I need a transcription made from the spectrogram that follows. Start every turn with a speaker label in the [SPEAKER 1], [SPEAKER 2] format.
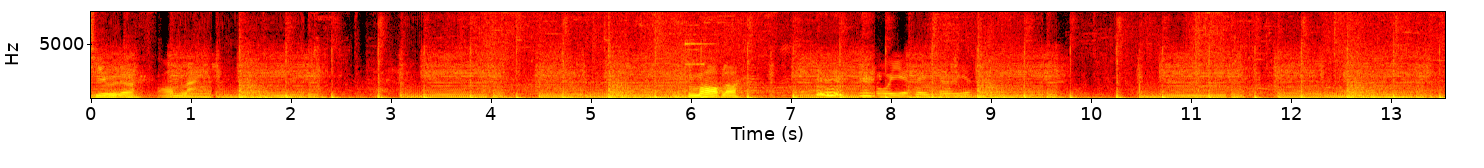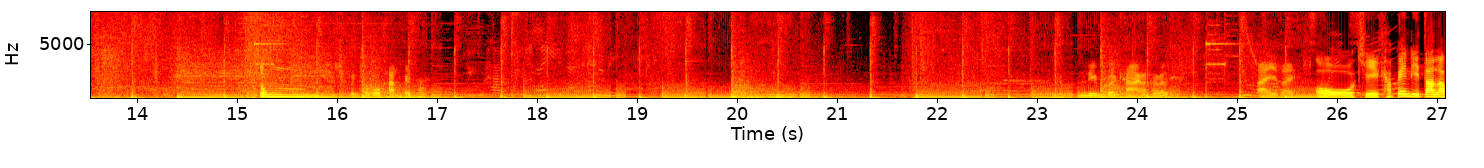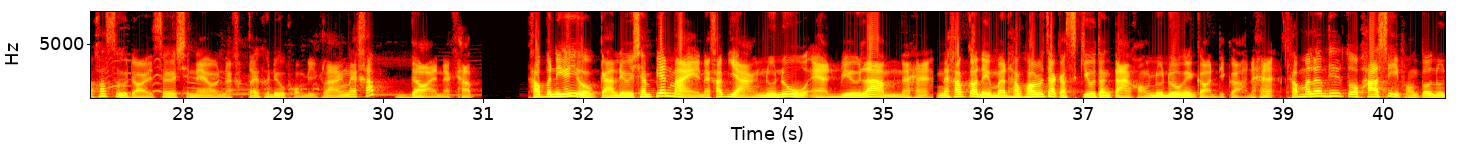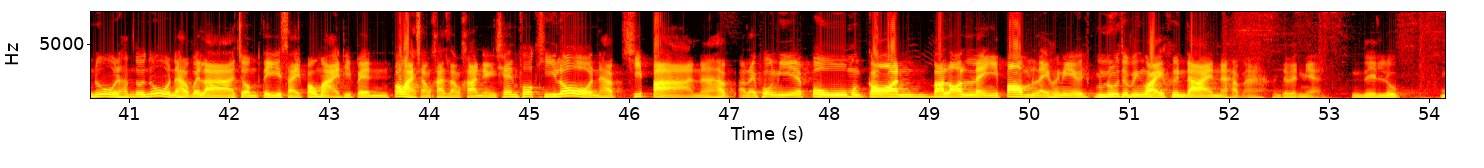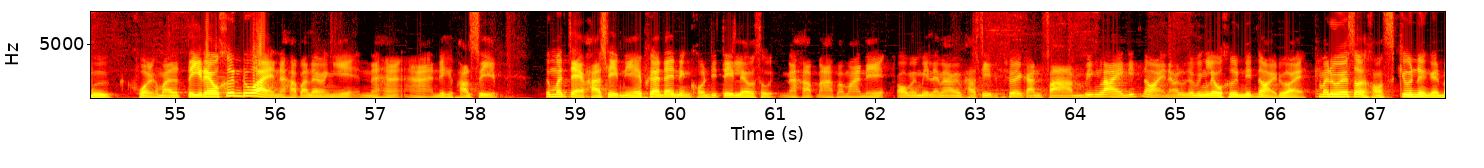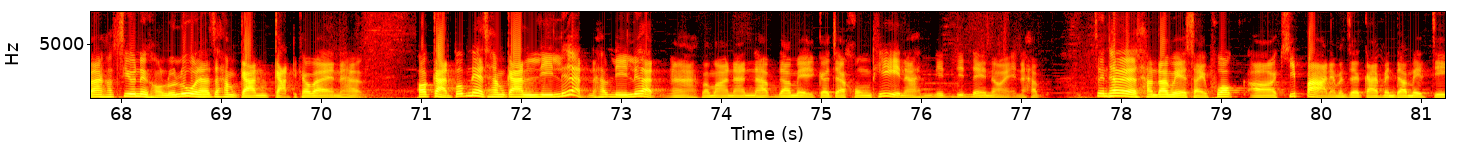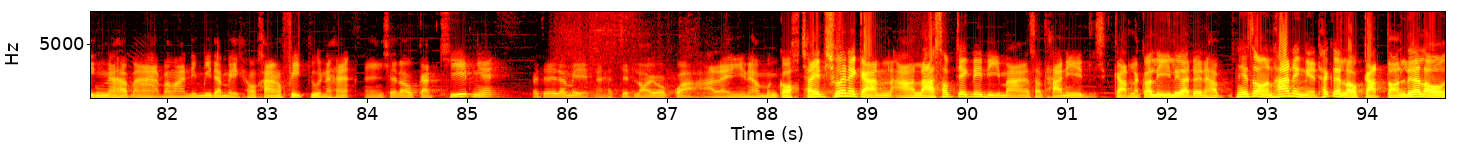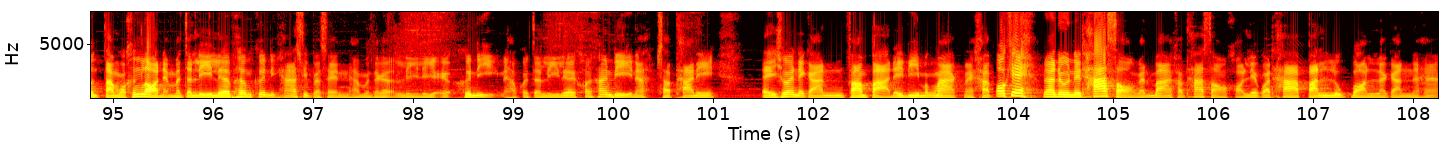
[SPEAKER 1] ชิวๆเลยอ้อมหลังมอบแล้วโอ้ยเยอะเลยเชยเยอะตุ้มเป็นโกโก้คันไปซะลืมกดค้างเท่านั้นเลย ตายตายโอเคครับก็ยินดีต้อนรับเข้าสู่ดอยเซอร์ชาแนลนะครับต้อนคุณดูผมอีกครั้งนะครับดอยนะครับครับวันนี้ก็อยู่กับการรีวิวแชมเปี้ยนใหม่นะครับอย่างนูนูแอนด์วิลลัมนะฮะนะครับก่อนอื่นมาทำความรู้จักกับสกิลต่างๆของนูนูกันก่อนดีกว่านะฮะครับมาเริ่มที่ตัวพาสซีฟของตัวนูนูนะครับนูนูนะครับเวลาโจมตีใส่เป้าหมายที่เป็นเป้าหมายสำคัญสคัญๆอย่างเช่นพวกฮีโร่นะครับคีป่านะครับอะไรพวกนี้ปูมังกรบาลอนอะไรอย่างงี้ป้อมอะไรพวกนี้นูนูจะวิ่งไวขึ้นได้นะครับอะมันจะเป็นเนี้ยเป็นรูป มือขวดเข้ามาจะตีเร็วขึ้นด้วยนะครับอะไรอย่างนี้นะฮะอ่านี่คือพาสซีฟซึ่งมันแจกพาสซีฟนี้ให้เพื่อนได้หนึ่งคนที่ตีเร็วสุดนะครับอ่าประมาณนี้ก็ไม่มีอะไรมากเป็นพาสซีฟที่ช่วยกันฟาร์มวิ่งไล่นิดหน่อยนะเราจะวิ่งเร็วขึ้นนิดหน่อยด้วย มาดูในส่วนของสกิลหนึ่งกันบ้างครับสกิลหนึ่งของลูลูนะจะทำการกัดเข้าไปนะครับพอกัดปุ๊บเนี่ยทำการรีเลือดนะครับรีเลือดอ่าประมาณนั้นนะครับดาเมจก็จะคงที่นะนิดนิดหน่อยหน่อยๆนะครับ ซึ่งถ้าทำดาเมจใส่พวกคีปป่าเนี่ยมันจะกลายเป็นดาเมจจริงนะครับอ่าประมาณนี้มีดาเมจค่อนข้างฟิกอยู่นะฮะอย่างเช่นเรากัดคีปเงี้ยก็จะได้ดาเมจนะฮะเจ็ดร้อยกว่าอะไรอย่างงี้นะครับ มันก็ใช้ช่วยในการอ่าล้า subject ได้ดีมากนะสัปท่านี้กัดแล้วก็รีเลือดด้วยนะครับ ในส่วนของท่าหนึ่งเนี่ย ถ้าเกิดเรากัดตอนเลือดเราต่ำกว่าครึ่งหลอดเนี่ย มันจะรีเลือดเพิ่มขึ้นอีก 50%นะครับ มันจะรีเยอะขึ้นอีกนะครับ ก็จะรีเลือดค่อนข้างดีนะสัปท่านี้ ช่วยในการฟาร์มป่าได้ดีมากๆนะครับโอเค มาดูในท่า 2 กันบ้างครับท่า 2 ขอเรียกว่าท่าปั้นลูกบอลแล้วกันนะฮะ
